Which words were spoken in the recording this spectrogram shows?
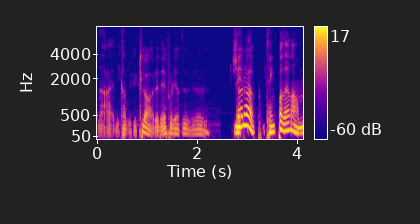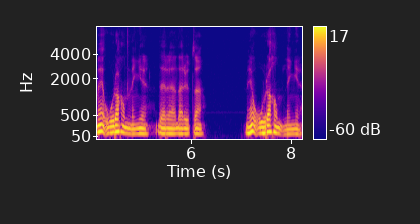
Nei, de kan jo ikke klare det fordi at Shut up! Tenk på det, da. Med ord og handlinger, dere der ute. Med ord og handlinger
